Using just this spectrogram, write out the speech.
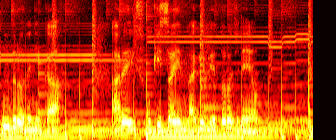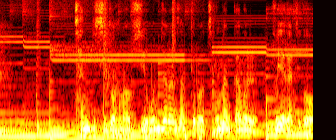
흔들어대니까 아래의 수북히 쌓인 낙엽 위에 떨어지네요. 잔기씨도 하나 없이 온전한 상태로 장난감을 구해가지고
